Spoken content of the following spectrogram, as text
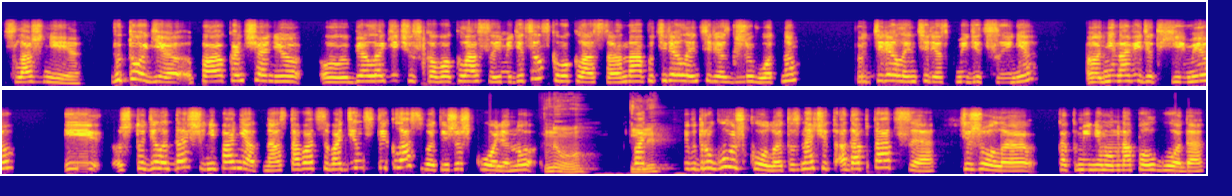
сложнее. В итоге, по окончанию э, биологического класса и медицинского класса, она потеряла интерес к животным, потеряла интерес к медицине, э, ненавидит химию. И что делать дальше, непонятно. Оставаться в 11 класс в этой же школе, но ну, или... и в другую школу, это значит адаптация тяжелая, как минимум на полгода.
